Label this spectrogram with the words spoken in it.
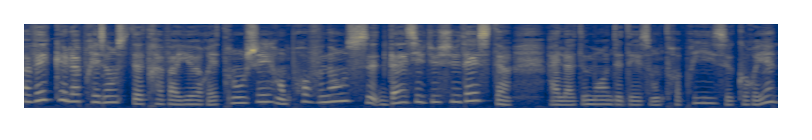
Avec la présence de travailleurs étrangers en provenance d'Asie du Sud-Est, à la demande des entreprises coréennes,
